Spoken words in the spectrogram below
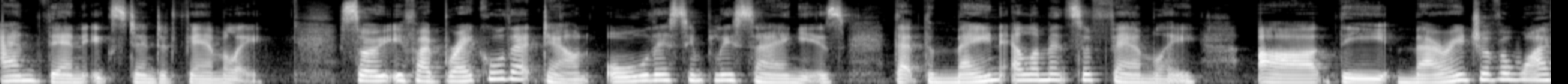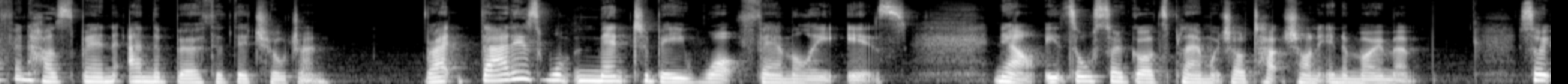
and then extended family. So, if I break all that down, all they're simply saying is that the main elements of family are the marriage of a wife and husband and the birth of their children. Right? That is what meant to be what family is. Now, it's also God's plan, which I'll touch on in a moment. So,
